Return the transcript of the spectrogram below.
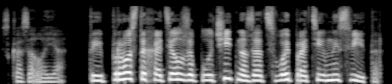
сказала я. Ты просто хотел заполучить назад свой противный свитер.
